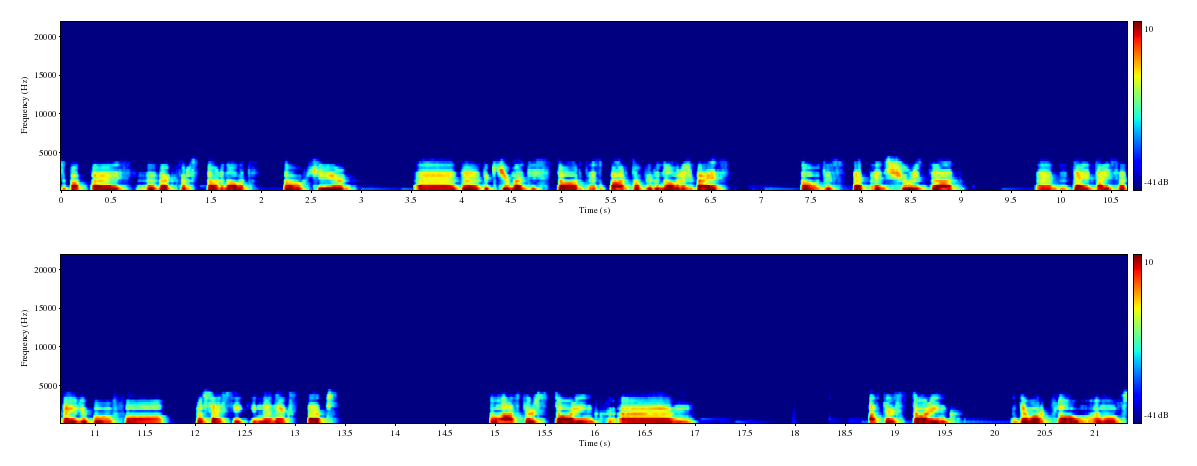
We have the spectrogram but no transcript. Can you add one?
Supabase vector store node. So here the document is stored as part of your knowledge base. So this step ensures that um, the data is available for processing in the next steps. So after storing um, after storing the workflow uh, moves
